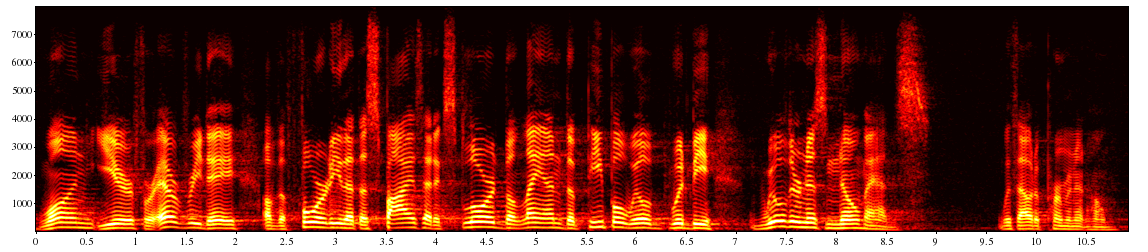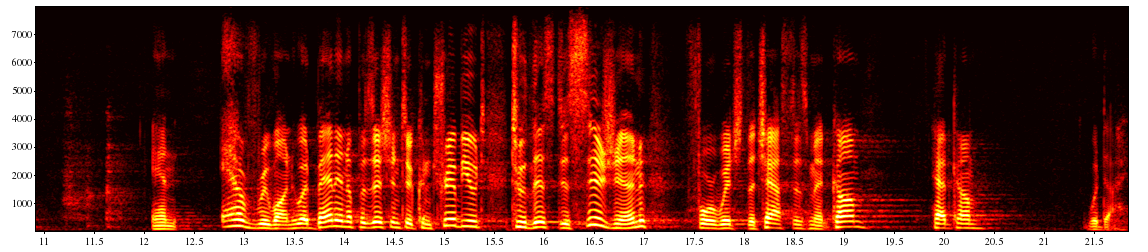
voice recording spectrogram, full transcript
one year for every day of the 40 that the spies had explored the land, the people will, would be wilderness nomads without a permanent home. And everyone who had been in a position to contribute to this decision for which the chastisement come had come would die.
